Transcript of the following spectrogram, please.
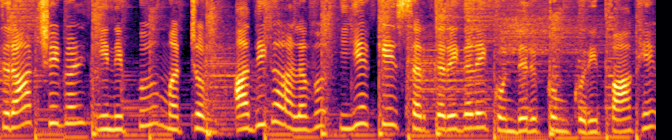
திராட்சைகள் இனிப்பு மற்றும் அதிக அளவு இயற்கை சர்க்கரைகளை கொண்டிருக்கும் குறிப்பாக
